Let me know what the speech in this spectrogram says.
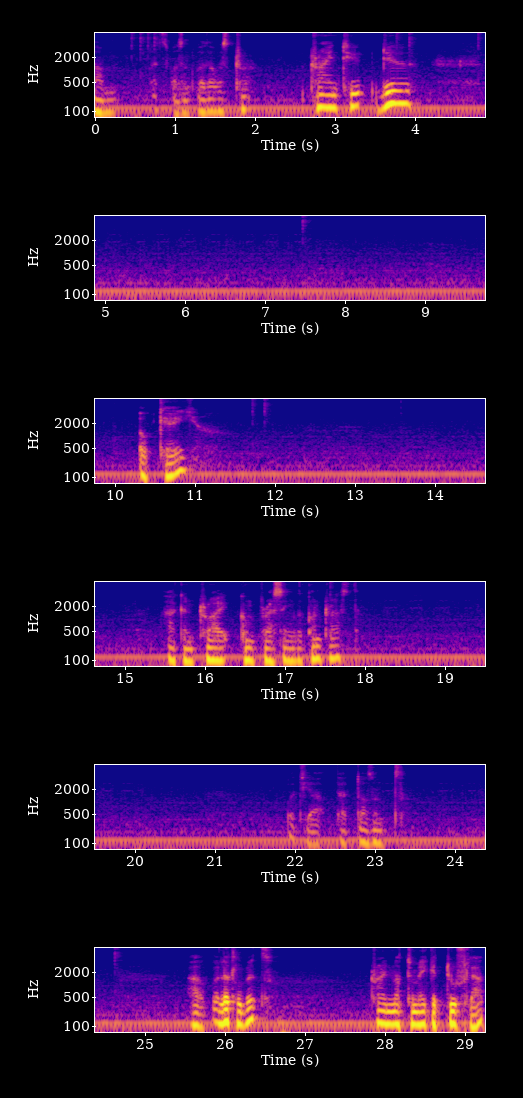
um that wasn't what I was tr trying to do. Okay. I can try compressing the contrast. But yeah that doesn't help a little bit. Try not to make it too flat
